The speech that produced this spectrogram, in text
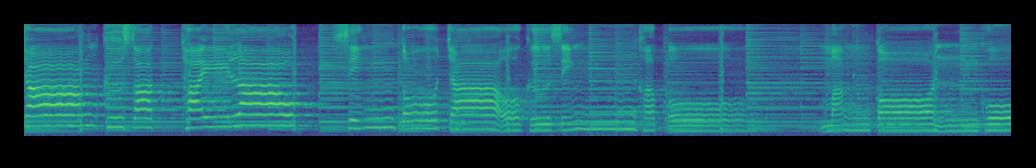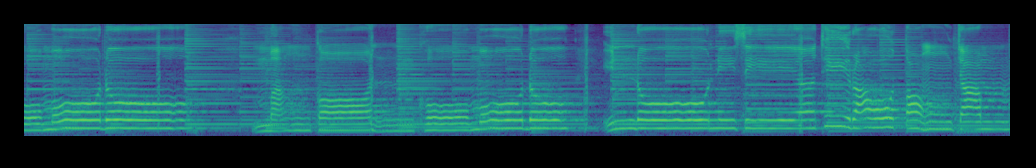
ช้างคือสัตว์ไทยลาวสิงโตเจ้าคือสิงคโปร์มังกรโคโมโด มังกรโคโมโด อินโดนีเซียที่เราต้องจำ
